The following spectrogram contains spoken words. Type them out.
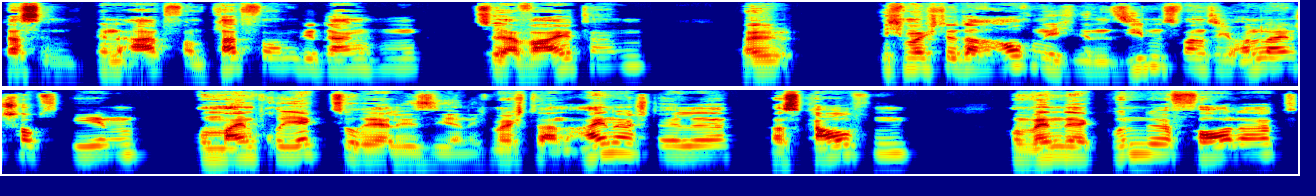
das in, in Art von Plattformgedanken zu erweitern, weil ich möchte doch auch nicht in 27 Online-Shops gehen, um mein Projekt zu realisieren. Ich möchte an einer Stelle was kaufen und wenn der Kunde fordert,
